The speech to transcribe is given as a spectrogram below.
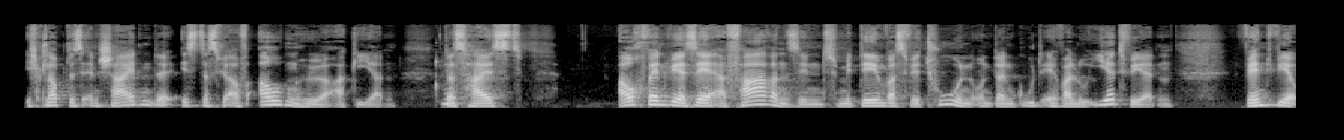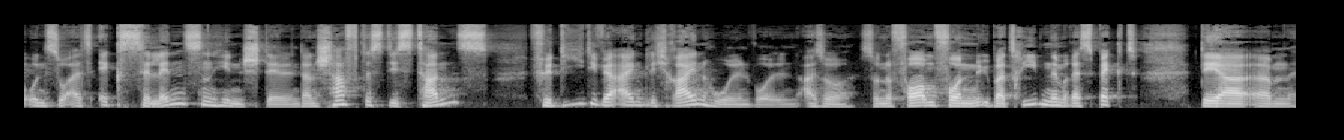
ich glaube, das Entscheidende ist, dass wir auf Augenhöhe agieren. Das heißt, auch wenn wir sehr erfahren sind mit dem, was wir tun und dann gut evaluiert werden, wenn wir uns so als Exzellenzen hinstellen, dann schafft es Distanz für die, die wir eigentlich reinholen wollen. Also so eine Form von übertriebenem Respekt, der, ähm,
